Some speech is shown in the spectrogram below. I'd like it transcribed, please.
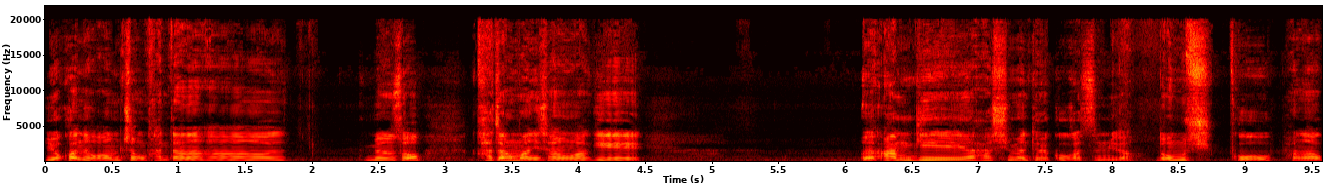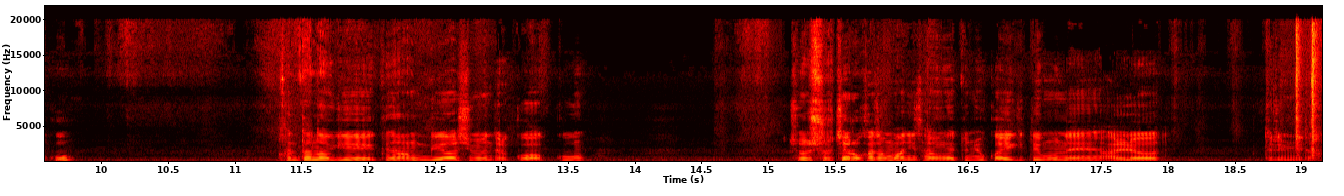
이 효과는 엄청 간단하 면서 가장 많이 사용하기에 암기하시면 될 것 같습니다. 너무 쉽고 편하고 간단하게 그냥 암기하시면 될 것 같고 저 실제로 가장 많이 사용했던 효과이기 때문에 알려드립니다.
